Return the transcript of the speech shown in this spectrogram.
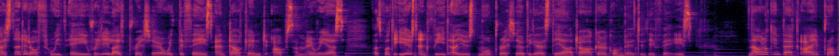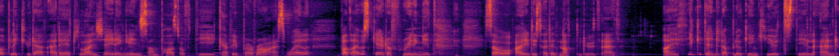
I started off with a really light pressure with the face and darkened up some areas, but for the ears and feet I used more pressure because they are darker compared to the face. Now looking back, I probably could have added line shading in some parts of the capybara as well, but I was scared of ruining it, so I decided not to do that. I think it ended up looking cute still and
